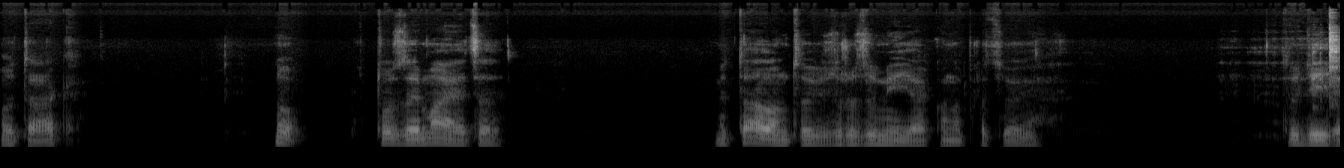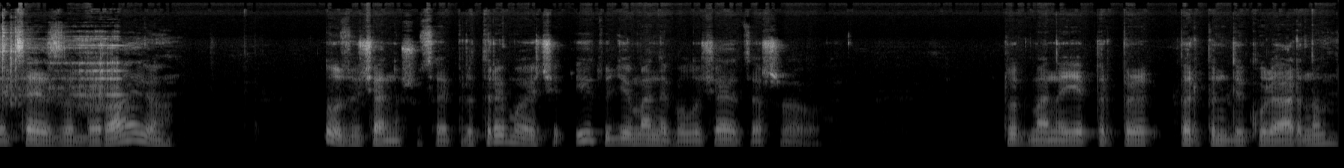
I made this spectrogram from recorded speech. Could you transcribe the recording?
отак. Ну, хто займається металом, той зрозуміє, як воно працює. Тоді я це забираю. Ну, звичайно, що це притримуючи, і тоді в мене виходить, що тут в мене є перпе- перпендикулярно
